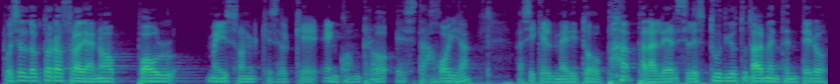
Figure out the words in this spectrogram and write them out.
Pues el doctor australiano Paul Mason, que es el que encontró esta joya. Así que el mérito para leerse el estudio totalmente entero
